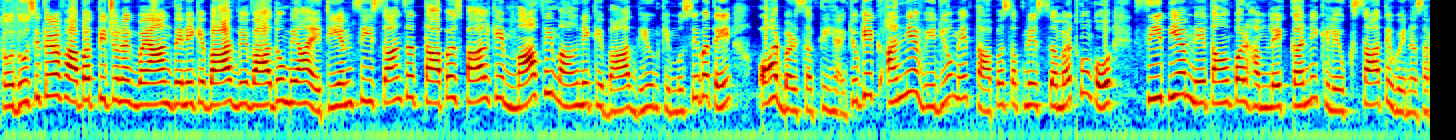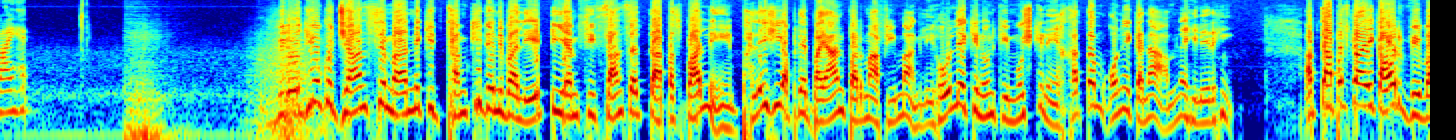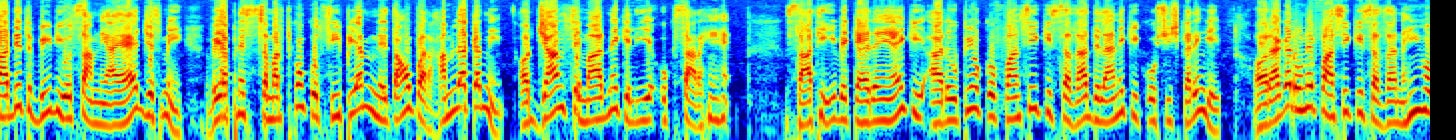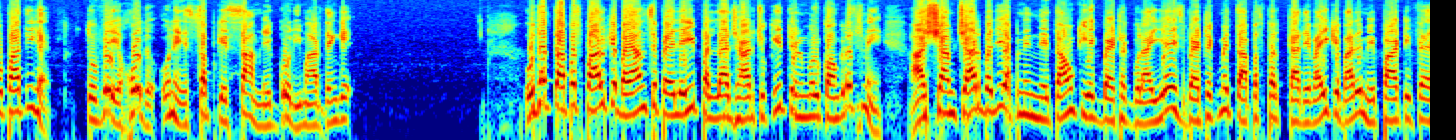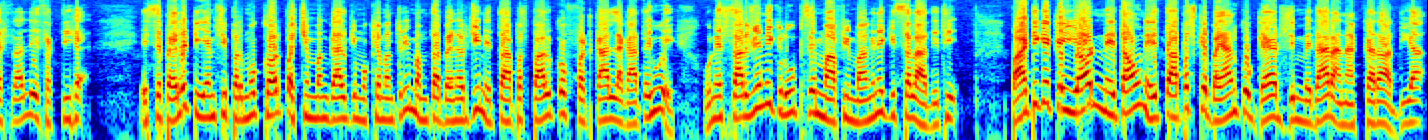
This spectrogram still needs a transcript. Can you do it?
तो दूसरी तरफ़ आपत्तिजनक बयान देने के बाद विवादों में आए टीएमसी सांसद तापस पाल के माफ़ी मांगने के बाद भी उनकी मुसीबतें और बढ़ सकती हैं, क्योंकि एक अन्य वीडियो में तापस अपने समर्थकों को सीपीएम नेताओं पर हमले करने के लिए उकसाते हुए नज़र आए हैं। विरोधियों को जान से मारने की धमकी देने वाले टीएमसी सांसद तापस पाल ने भले ही अपने बयान पर माफ़ी मांग ली हो, लेकिन उनकी मुश्किलें खत्म होने का नाम नहीं ले रही। अब तापस का एक और विवादित वीडियो सामने आया है, जिसमें वे अपने समर्थकों को सीपीएम नेताओं पर हमला करने और जान से मारने के लिए उकसा रहे हैं। साथ ही वे कह रहे हैं कि आरोपियों को फांसी की सजा दिलाने की कोशिश करेंगे और अगर उन्हें फांसी की सजा नहीं हो पाती है तो वे खुद उन्हें सबके सामने गोली मार देंगे। उधर तापस पाल के बयान से पहले ही पल्ला झाड़ चुकी तृणमूल कांग्रेस ने आज शाम चार बजे अपने नेताओं की एक बैठक बुलाई है। इस बैठक में तापस पर कार्यवाही के बारे में पार्टी फैसला ले सकती है। इससे पहले टीएमसी प्रमुख और पश्चिम बंगाल की मुख्यमंत्री ममता बनर्जी ने तापस पाल को फटकार लगाते हुए उन्हें सार्वजनिक रूप से माफ़ी मांगने की सलाह दी थी। पार्टी के कई और नेताओं ने तापस के बयान को गैर जिम्मेदाराना करार दिया।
